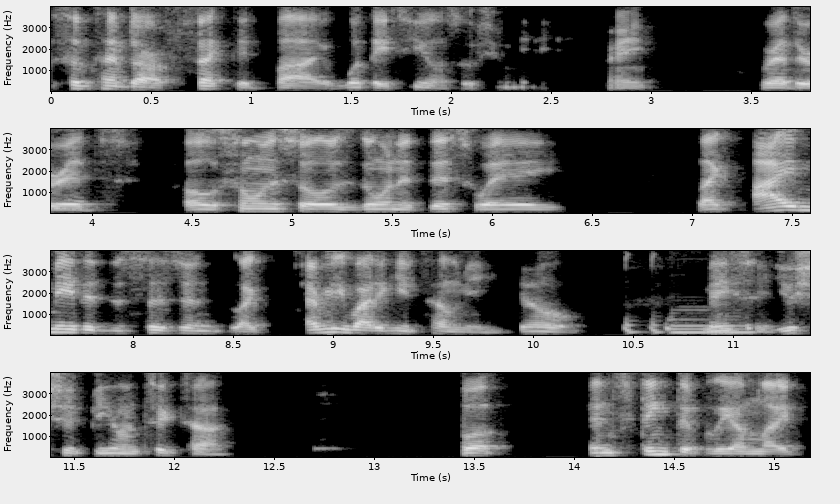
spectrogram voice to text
sometimes are affected by what they see on social media, right? Whether mm-hmm. it's oh so and so is doing it this way. Like I made a decision. Like everybody keep telling me, "Yo, Mason, you should be on TikTok," but instinctively, I'm like,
